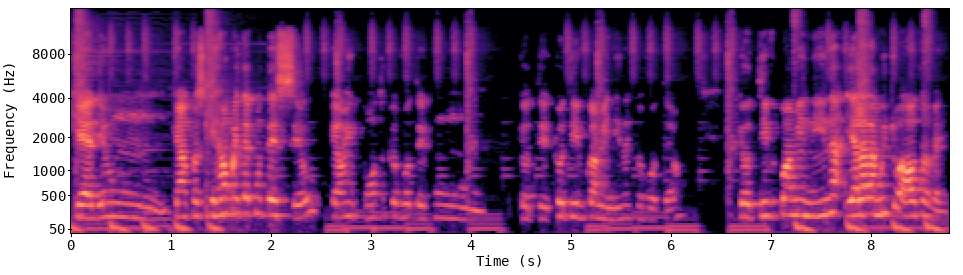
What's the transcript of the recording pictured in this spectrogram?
Que é de um. Que é uma coisa que realmente aconteceu, que é um encontro que eu vou ter com. Que eu, te, que eu tive com a menina, que eu vou ter que eu tive com a menina e ela era muito alta, velho.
